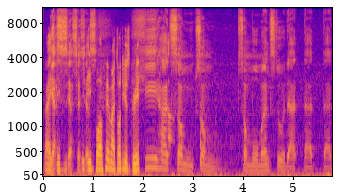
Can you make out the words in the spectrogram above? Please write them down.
Right. Yes, the, yes, yes, the yes. him, I thought he was great. he had some some some moments though that that that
